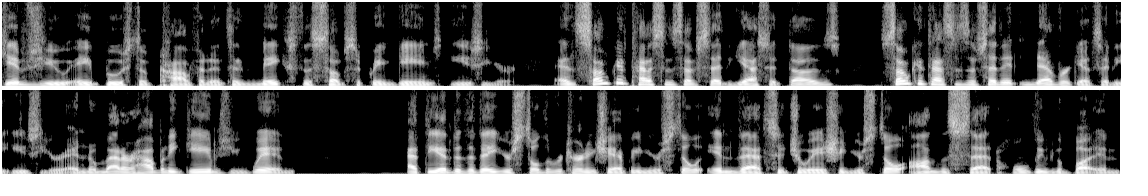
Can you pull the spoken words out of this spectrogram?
gives you a boost of confidence and makes the subsequent games easier. And some contestants have said, yes, it does. Some contestants have said it never gets any easier. And no matter how many games you win, at the end of the day, you're still the returning champion. You're still in that situation. You're still on the set, holding the button,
